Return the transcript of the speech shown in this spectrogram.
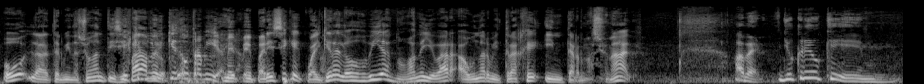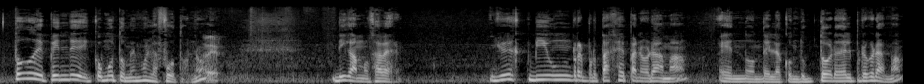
o la terminación anticipada. Es que no le pero queda otra vía Me, me parece que cualquiera de las dos vías nos van a llevar a un arbitraje internacional. A ver, yo creo que todo depende de cómo tomemos la foto, ¿no? A ver. Digamos, a ver, yo vi un reportaje de Panorama en donde la conductora del programa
